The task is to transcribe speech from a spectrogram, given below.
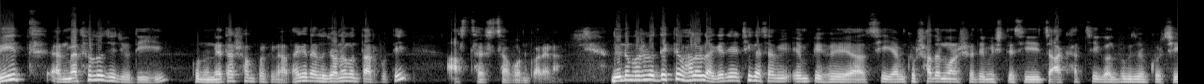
মিথ অ্যান্ড ম্যাথোলজি যদি কোনো নেতা সম্পর্কে না থাকে, তাহলে জনগণ তার প্রতি আস্থা স্থাপন করে না। দুই নম্বর হলো দেখতে ভালো লাগে যে ঠিক আছে আমি এমপি হয়ে আছি আমি খুব সাধারণ মানুষের সাথে মিশতেছি চা খাচ্ছি গল্প গুজব করছি।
